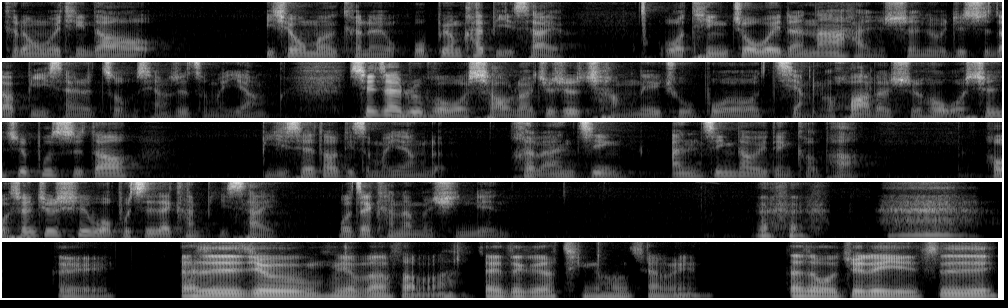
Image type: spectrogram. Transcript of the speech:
可能我会听到，以前我们可能我不用看比赛，我听周围的呐喊声，我就知道比赛的走向是怎么样。现在如果我少了就是场内主播讲的话的时候，我甚至不知道比赛到底怎么样了，很安静，安静到有点可怕，好像就是我不是在看比赛，我在看他们训练。对，但是就没有办法嘛，在这个情况下面，但是我觉得也是，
